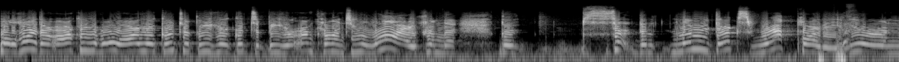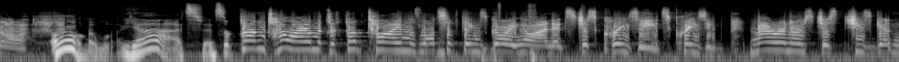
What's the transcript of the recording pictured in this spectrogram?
Well, hi there, Aki. How are you? Good to be here. Good to be here. I'm coming to you live from the the lower decks rap party here in uh, Oh, Yeah, it's it's it's a fun time. It's a fun time. There's lots of things going on. It's just crazy. It's crazy. Mariner's just, she's getting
